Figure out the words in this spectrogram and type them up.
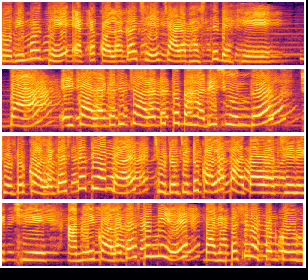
নদীর মধ্যে একটা কলা গাছে চারা ভাসতে দেখে। বা এই কলা গাছের চারাটা তো ভারী সুন্দর। ছোট কলা গাছটাতে আবার ছোট ছোট কলা পাতাও আছে দেখছি। আমি এই কলা গাছটা নিয়ে বাড়ির পাশে রোপণ করব।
